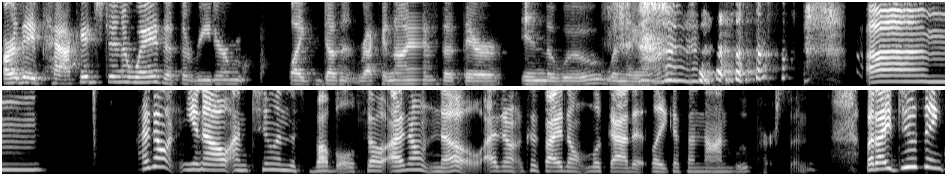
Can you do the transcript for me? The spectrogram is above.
Are they packaged in a way that the reader like doesn't recognize that they're in the woo when they are? um I don't, you know, I'm too in this bubble. So I don't know. I don't, because I don't look at it like as a non woo person. But I do think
